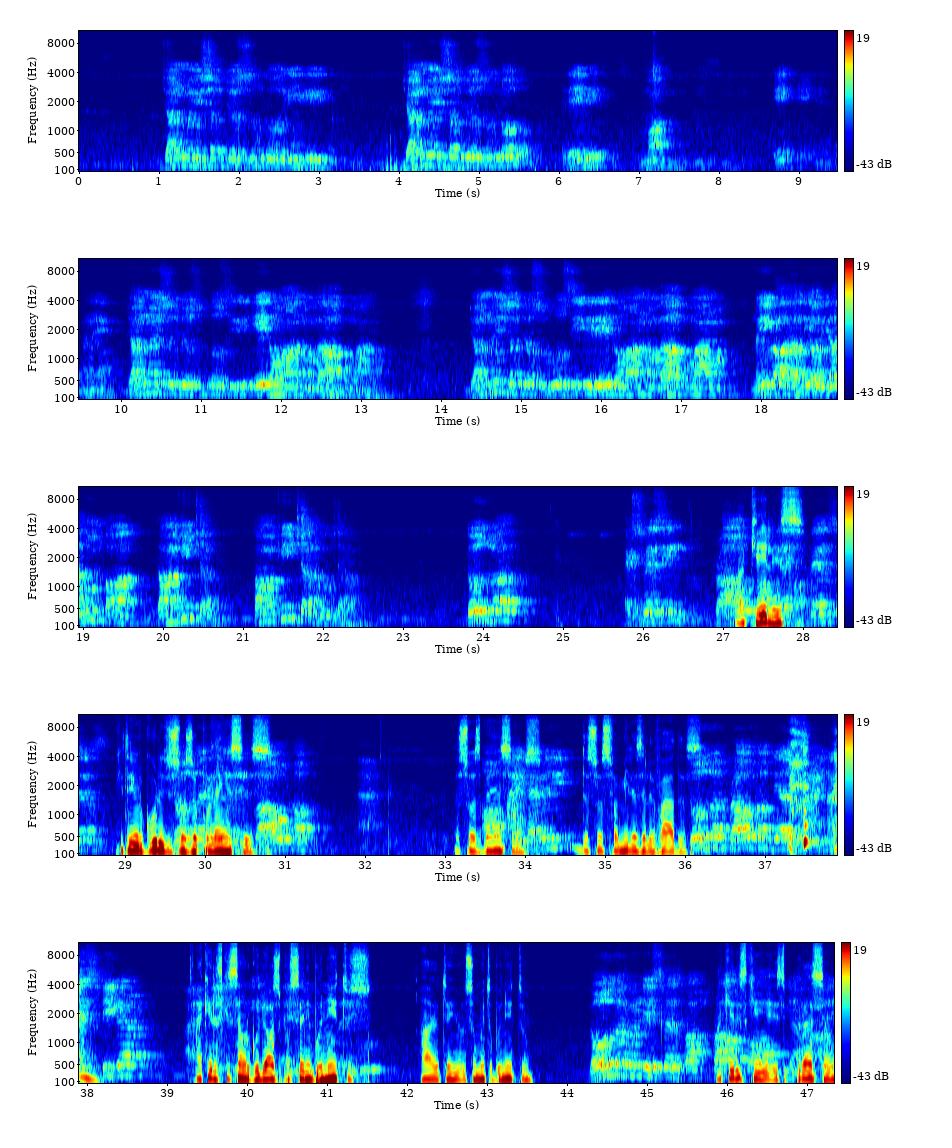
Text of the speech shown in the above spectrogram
Aqueles que têm orgulho de suas opulências, das suas bênçãos, das suas famílias elevadas, aqueles que são orgulhosos por serem bonitos. Ah, eu tenho, eu sou muito bonito. Aqueles que expressam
